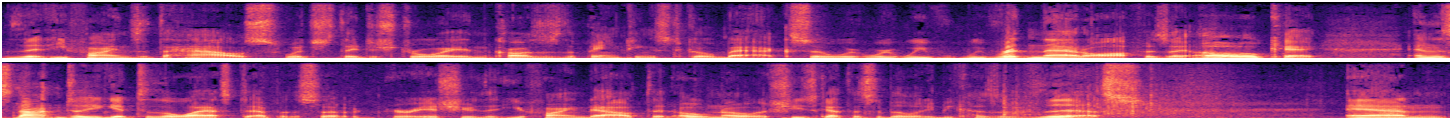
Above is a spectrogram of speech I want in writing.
that he finds at the house, which they destroy and causes the paintings to go back. So we we we've we've written that off as a oh okay, and it's not until you get to the last episode or issue that you find out that oh no, she's got this ability because of this, and.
